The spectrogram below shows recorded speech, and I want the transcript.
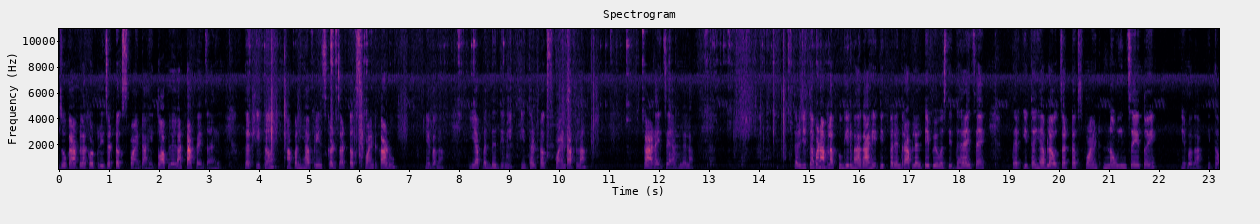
जो काय आपला कटोरीचा टक्स पॉईंट आहे तो आपल्याला टाकायचा आहे. तर इथं आपण ह्या प्रिन्स कटचा टक्स पॉईंट काढू. हे बघा या पद्धतीने इथं टक्स पॉईंट आपला काढायचं आहे आपल्याला. तर जिथं पण आपला फुगीर भाग आहे तिथपर्यंत आपल्याला टेप व्यवस्थित धरायचा आहे तर इथं ह्या ब्लाऊजचा टक्स पॉईंट नऊ इंच येतोय. हे बघा इथं.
